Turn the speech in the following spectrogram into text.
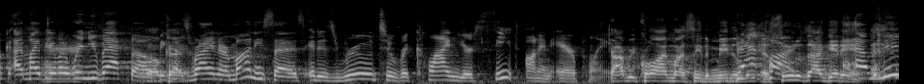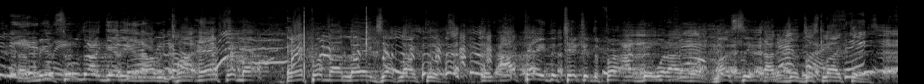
okay, I might be able to win you back though, Okay. because Ryan Ermanni says it is rude to recline your seat on an airplane. I recline my seat immediately That as soon as I get in. Immediately. As soon as I get in, I recline and put my and put my legs up like this. If I paid the ticket. The first I do what I want. My seat, I just, just like See? this.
